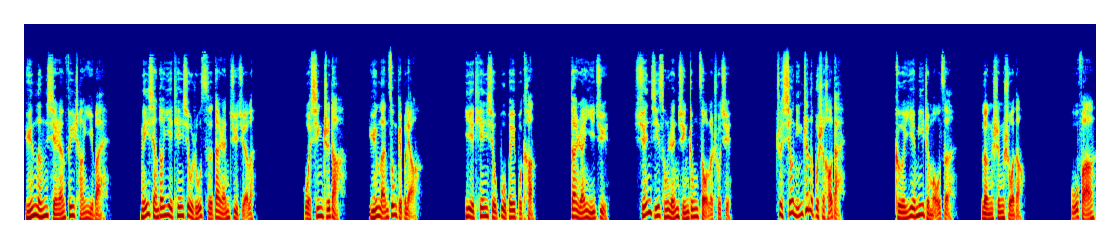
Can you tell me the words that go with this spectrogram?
云冷显然非常意外，没想到叶天秀如此淡然拒绝了。我心知大，云岚宗给不了。叶天秀不卑不亢，淡然一句，旋即从人群中走了出去。这萧宁真的不识好歹。葛叶眯着眸子，冷声说道：“无妨，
